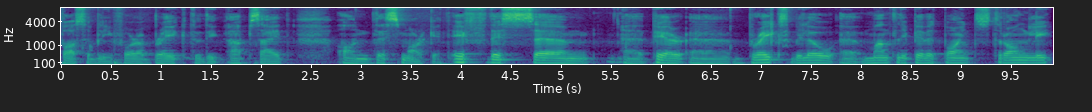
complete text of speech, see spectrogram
possibly for a break to the upside on this market. If this um, uh, pair uh, breaks below a monthly pivot point strongly,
